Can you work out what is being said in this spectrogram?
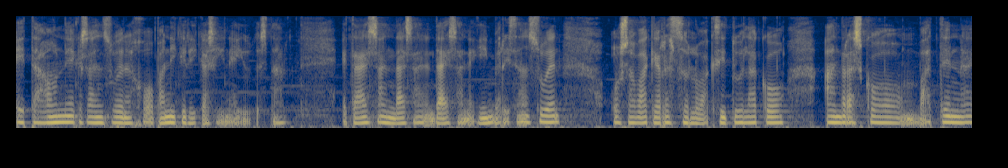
eta honek esan zuen, jo, panik ere ikasi nahi dut, ezta. Eta esan, da esan, da esan egin berri izan zuen, osabak errezoloak zituelako, andrasko baten e,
